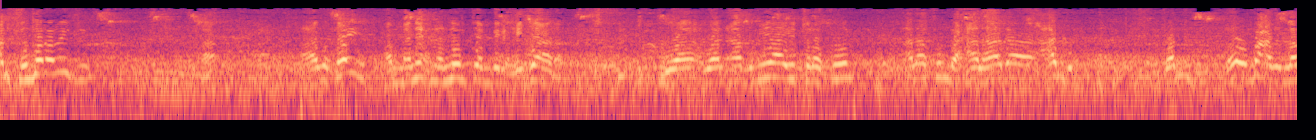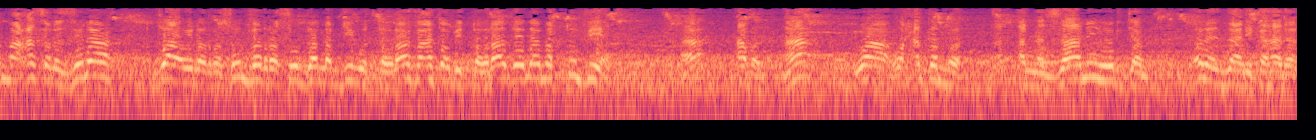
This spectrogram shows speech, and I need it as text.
الفقراء رجل هذا طيب أما نحن نرجم بالحجارة. والأغنياء يتركون. على كل حال هذا عدل. وبعد لما حصل الزنا جاءوا إلى الرسول فالرسول قال لهم جيبوا التوراة فأتوا بالتوراة زي ما مكتوب فيها. ها؟ أبدا. ها؟ وحكم أن الزاني يرجم. ولذلك هذا.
